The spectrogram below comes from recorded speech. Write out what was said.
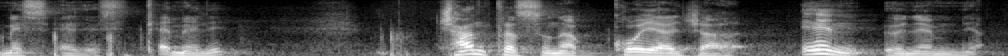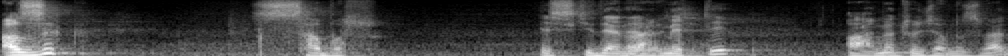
meselesi, temeli çantasına koyacağı en önemli azık sabır. Eskiden Evet. rahmetli Ahmet hocamız var.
